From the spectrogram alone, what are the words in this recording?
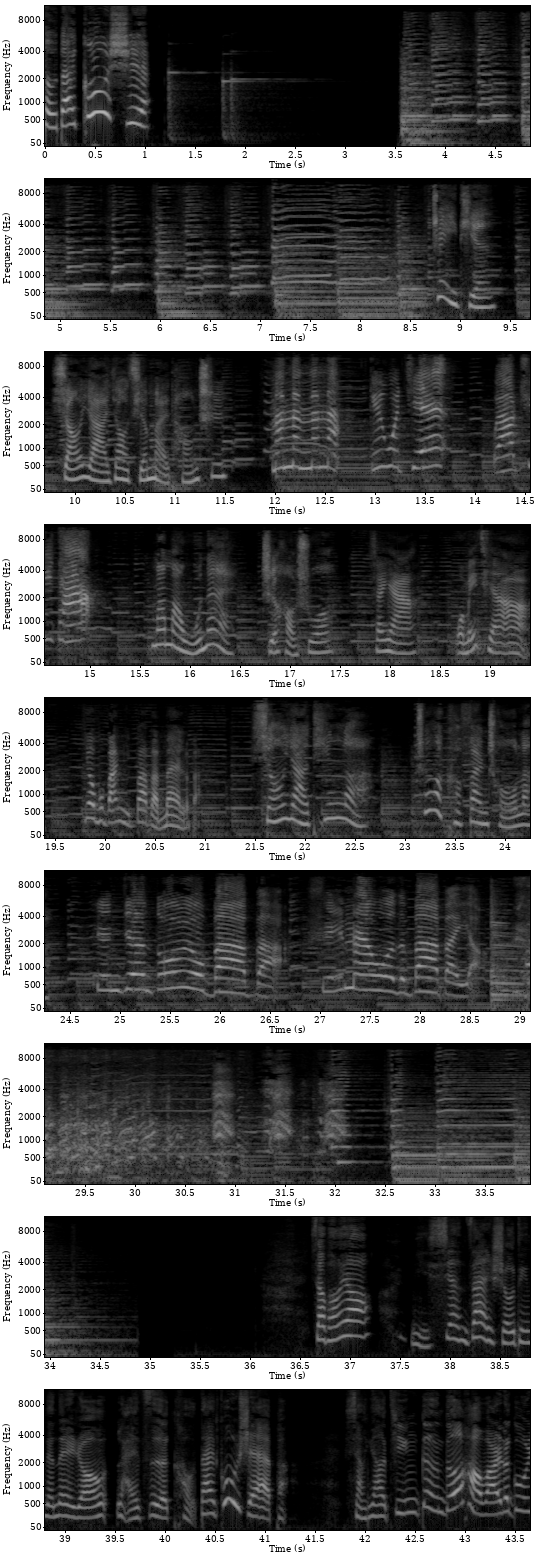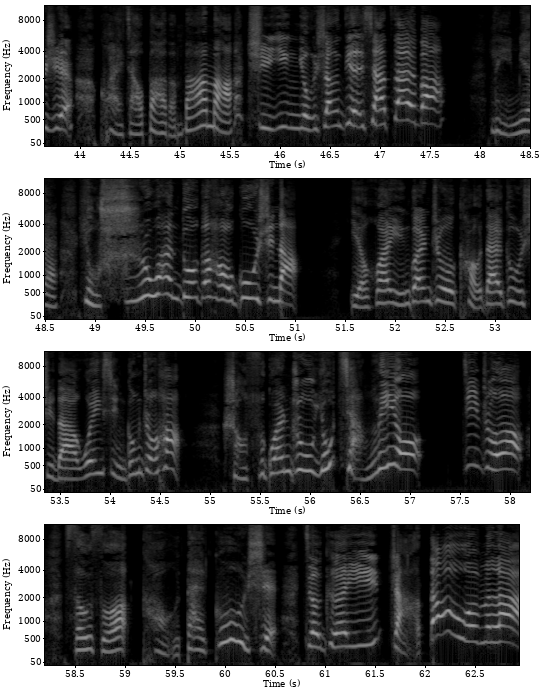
口袋故事。这一天，小雅要钱买糖吃。妈妈，妈妈，给我钱，我要吃糖。妈妈无奈，只好说：“小雅，我没钱啊，要不把你爸爸卖了吧？”小雅听了，这可犯愁了。人家都有爸爸，谁买我的爸爸呀？小朋友，你现在收听的内容来自口袋故事 App。想要听更多好玩的故事，快叫爸爸妈妈去应用商店下载吧，里面有十万多个好故事呢。也欢迎关注口袋故事的微信公众号，首次关注有奖励哦！记住，搜索“口袋故事”就可以找到我们啦。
